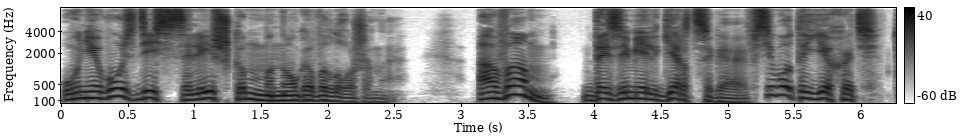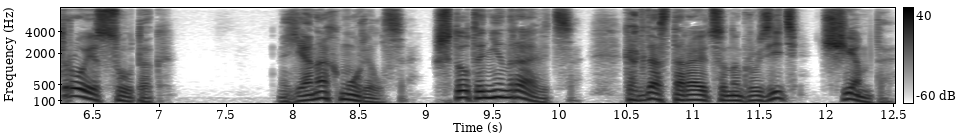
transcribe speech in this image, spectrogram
У него здесь слишком много вложено. А вам, до земель герцога, всего-то ехать трое суток. Я нахмурился. Что-то не нравится, когда стараются нагрузить чем-то.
